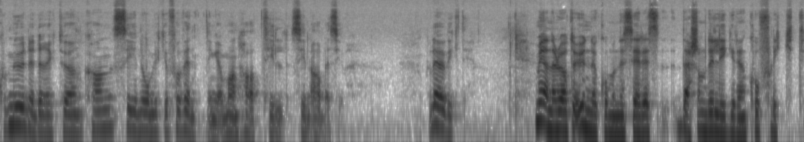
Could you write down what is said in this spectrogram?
kommunedirektøren kan si noe om hvilke forventninger man har til sin arbeidsgiver. For det er jo viktig. Mener du at det underkommuniseres dersom det ligger en konflikt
